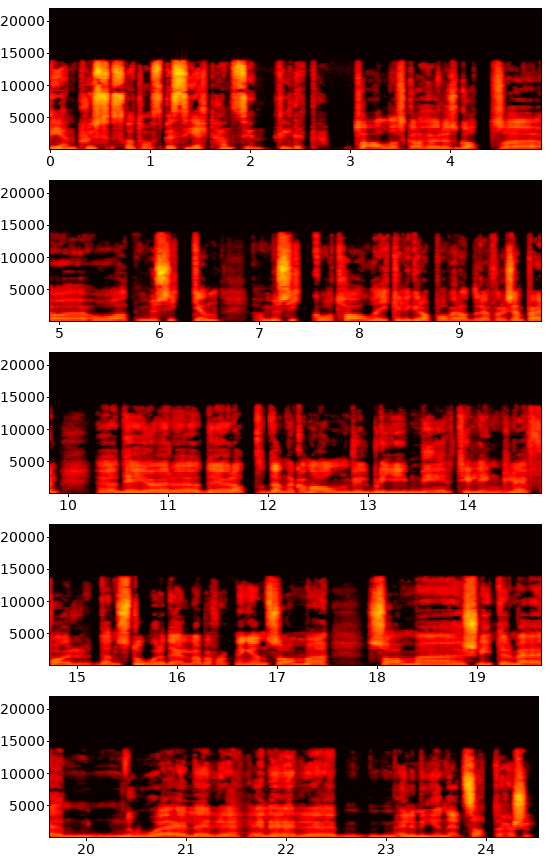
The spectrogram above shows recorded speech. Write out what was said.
P1 Pluss skal ta spesielt hensyn til dette tale skal høres godt, eh, og at musikken, musikk og tale ikke ligger oppå hverandre, f.eks. Eh, det, gjør, det gjør at denne kanalen vil bli mer tilgjengelig for den store delen av befolkningen som, som sliter med noe eller, eller, eller mye nedsatt hørsel.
